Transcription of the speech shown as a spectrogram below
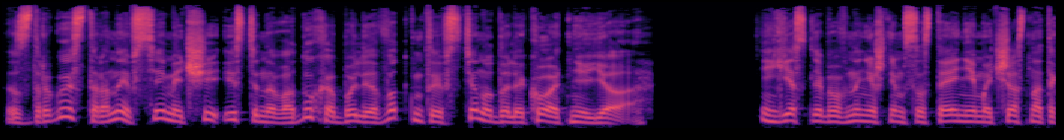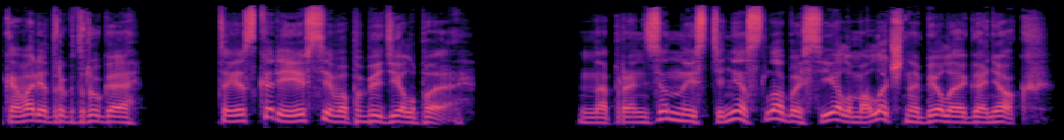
С другой стороны, все мечи истинного духа были воткнуты в стену далеко от неё. Если бы в нынешнем состоянии мы честно атаковали друг друга, ты, скорее всего, победил бы. На пронзённой стене слабо сиял молочно-белый огонёк.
